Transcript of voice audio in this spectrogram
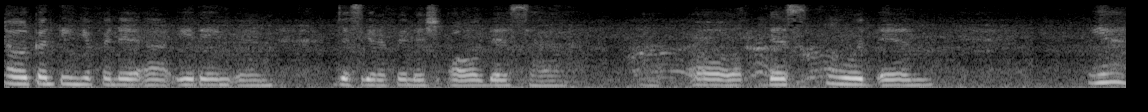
I will continue for uh, eating and just gonna finish all this uh, all of this food and yeah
